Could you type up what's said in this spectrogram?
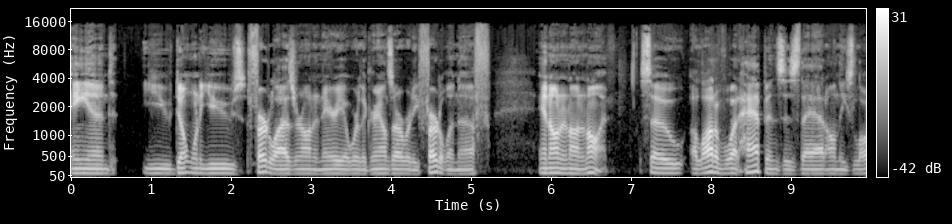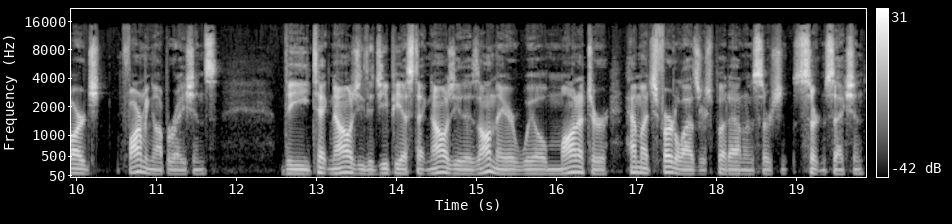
And you don't want to use fertilizer on an area where the ground's already fertile enough, and on and on and on. So, a lot of what happens is that on these large farming operations, the technology, the GPS technology that is on there, will monitor how much fertilizer is put out on a certain certain section,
